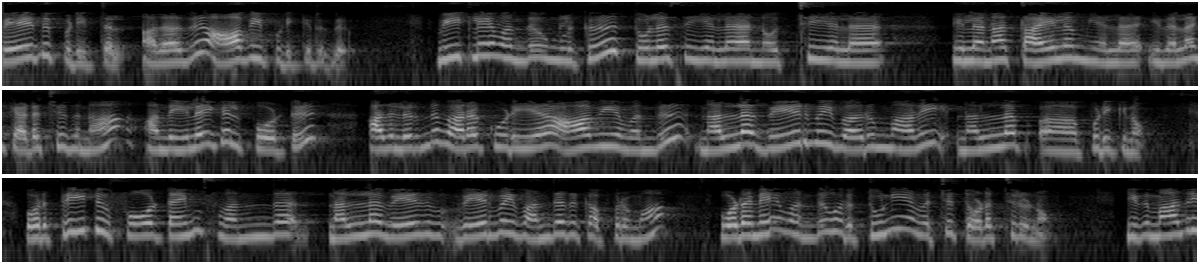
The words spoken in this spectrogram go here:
வேது பிடித்தல் அதாவது ஆவி பிடிக்கிறது. வீட்டிலே வந்து உங்களுக்கு துளசி இலை நொச்சி இலை இல்லைன்னா தைலம் இலை இதெல்லாம் கிடச்சிதுன்னா அந்த இலைகள் போட்டு அதிலிருந்து வரக்கூடிய ஆவியை வந்து நல்ல வேர்வை வரும் மாதிரி நல்லா பிடிக்கணும். ஒரு த்ரீ டு ஃபோர் டைம்ஸ் வந்த நல்ல வேர் வேர்வை வந்ததுக்கு அப்புறமா உடனே வந்து ஒரு துணியை வச்சு தொடச்சிடணும். இது மாதிரி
